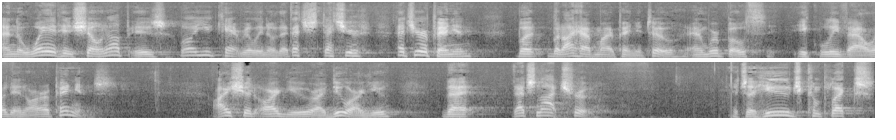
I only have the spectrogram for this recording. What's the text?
And the way it has shown up is, well, you can't really know that. That's, that's, your, that's your opinion, but, but I have my opinion too, and we're both equally valid in our opinions. I should argue, or I do argue, that that's not true. It's a huge, complex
